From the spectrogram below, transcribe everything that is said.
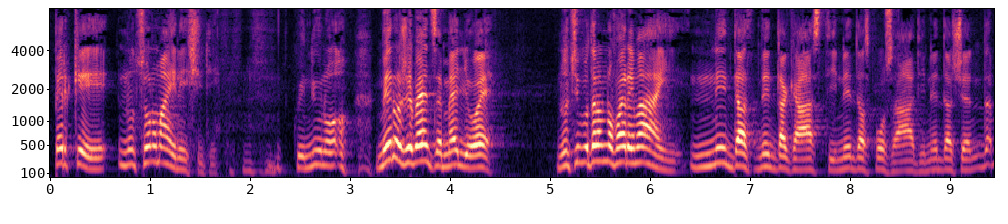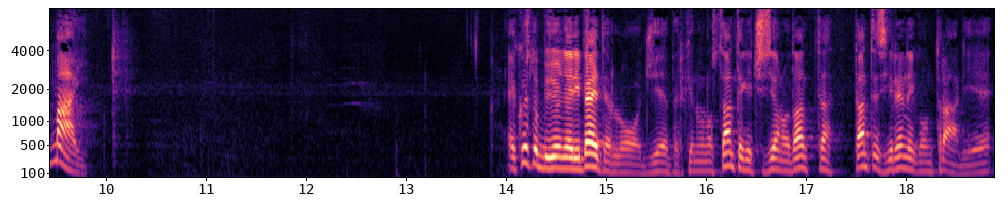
Perché non sono mai leciti. Quindi uno meno ci pensa e meglio è non si potranno fare mai né da, né da casti né da sposati né da mai. E questo bisogna ripeterlo oggi, eh, perché nonostante ci siano tanta, tante sirene contrarie,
